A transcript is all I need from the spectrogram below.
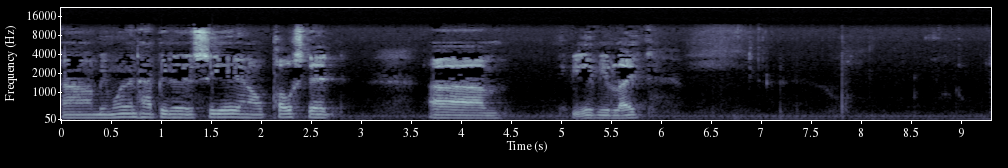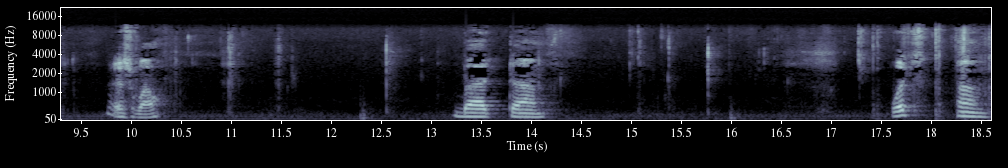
I'll be more than happy to see it and I'll post it um, if, you, if you like as well. But, um, what's, um,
